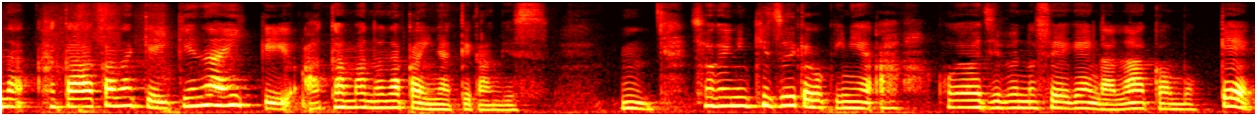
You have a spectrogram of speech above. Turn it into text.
な働かなきゃいけないっていう頭の中になってたんです。うん、それに気づいた時にあこれは自分の制限だなと思って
